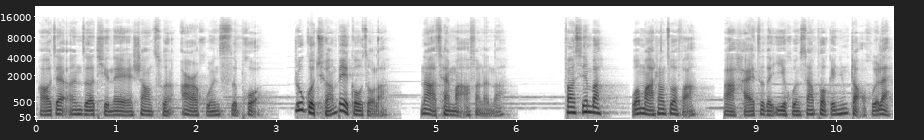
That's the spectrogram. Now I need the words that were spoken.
好在恩泽体内尚存二魂四魄，如果全被勾走了，那才麻烦了呢。放心吧，我马上做法，把孩子的一魂三魄给你们找回来。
